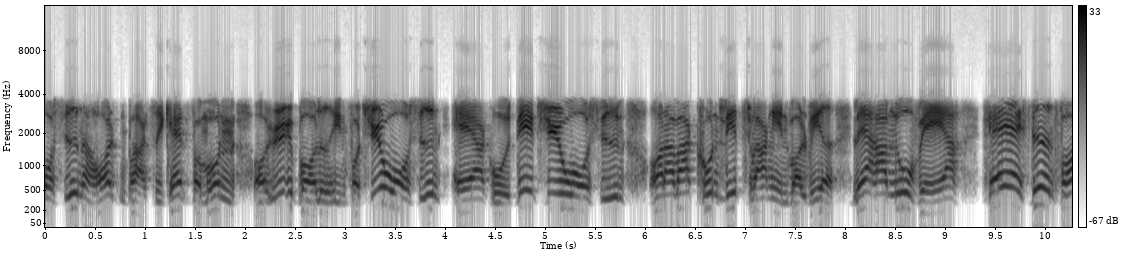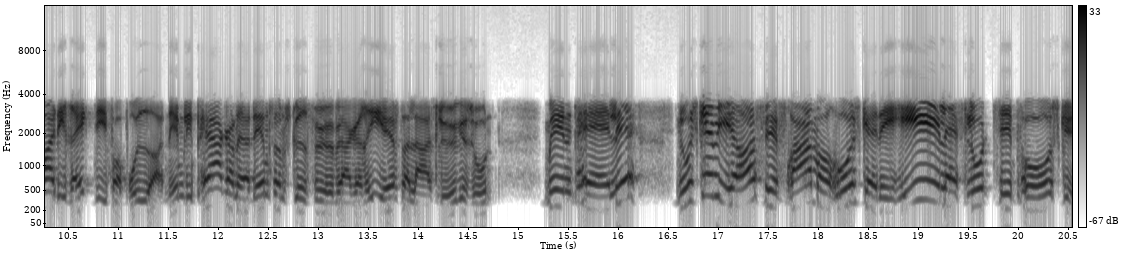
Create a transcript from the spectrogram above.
år siden har holdt en praktikant for munden og hyggebollet hende for 20 år siden. Herregud, det er 20 år siden, og der var kun lidt tvang involveret. Lad ham nu være. Tag jer i stedet for af de rigtige forbrydere, nemlig perkerne og dem, som skød fyrværkeri efter Lars Lykkes hund. Men Palle, nu skal vi også se frem og huske, at det hele er slut til påske.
